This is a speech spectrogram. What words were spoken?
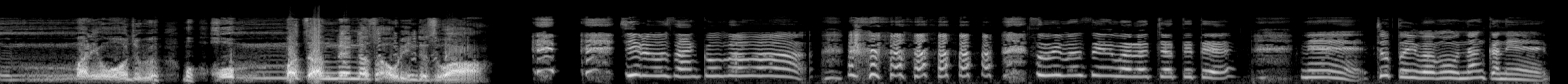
んまにもう自分、もうほんま残念なサオリンですわ。シローさん、こんばんは。すみません、笑っちゃってて。ねえ、ちょっと今もうなんかね、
